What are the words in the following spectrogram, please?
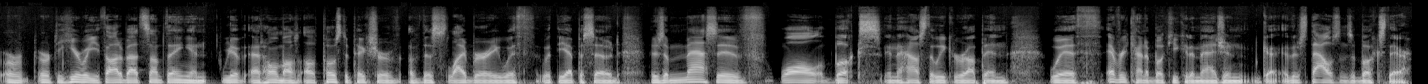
or or to hear what you thought about something. And we have at home. I'll, I'll post a picture of, of this library with with the episode. There's a massive wall of books in the house that we grew up in, with every kind of book you could imagine. There's thousands of books there,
